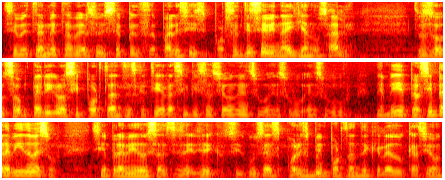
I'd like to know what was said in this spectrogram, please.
se mete al metaverso y se desaparece y por sentirse bien ahí ya no sale. Entonces son, peligros importantes que tiene la civilización en su, en su, en su de pero siempre ha habido eso, siempre ha habido esas circunstancias, por eso es muy importante que la educación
